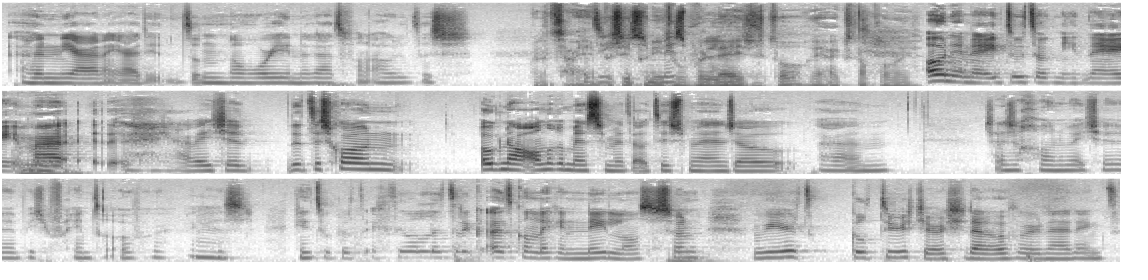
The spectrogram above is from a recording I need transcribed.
hun, ja, nou ja, die- dan, dan hoor je inderdaad van, oh, dat is... Maar dat zou je in Dat principe niet hoeven lezen, toch? Ja, ik snap wel. niet. Oh nee, nee, ik doe het ook niet. Nee, Nee. maar eh, ja, weet je, dit is gewoon ook naar andere mensen met autisme en zo ehm, zijn ze gewoon een beetje, een beetje vreemd erover. Mm. Dus, ik weet niet hoe ik dat echt heel letterlijk uit kan leggen in het Nederlands. Het zo'n weird cultuurtje als je daarover nadenkt.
